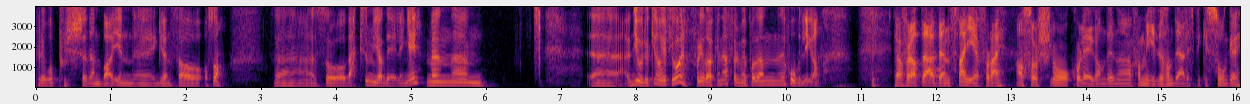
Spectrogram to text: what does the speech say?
prøve å pushe den buy-in-grensa også. Så, så det er ikke så mye av det lenger, men eh, eh, det gjorde jo ikke noe i fjor, fordi da kunne jeg følge med på den hovedligaen. Ja, for det er jo den som er gjev for deg. Altså å slå kollegaene dine og familie og sånn, det er liksom ikke så gøy.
